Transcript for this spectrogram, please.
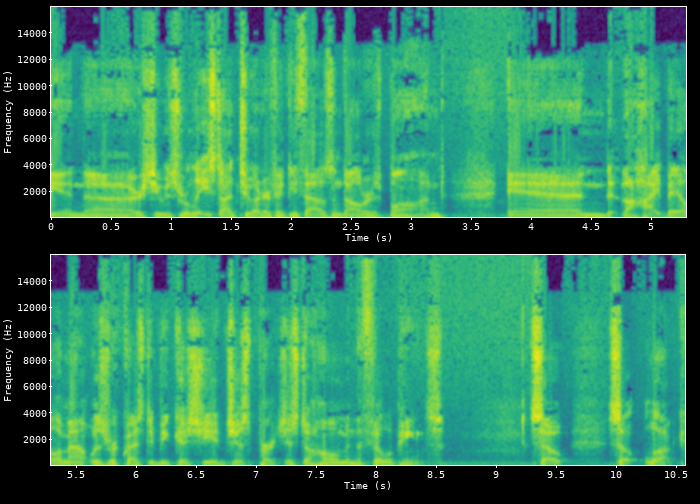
in, uh, or she was released on two hundred fifty thousand dollars bond, and the high bail amount was requested because she had just purchased a home in the Philippines. So, so look.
